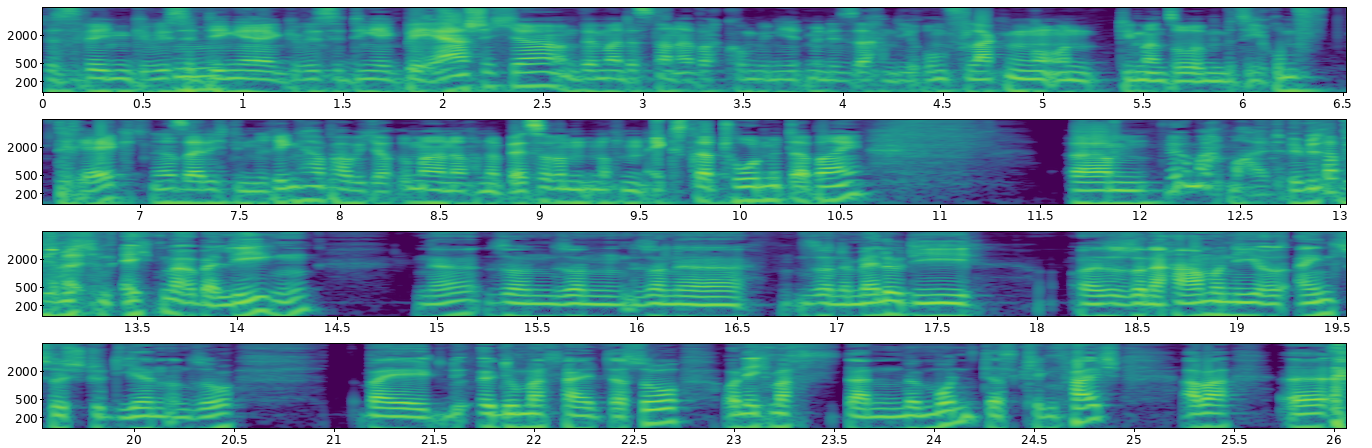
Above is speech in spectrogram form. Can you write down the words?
Deswegen gewisse Dinge, gewisse Dinge beherrsche ich ja. Und wenn man das dann einfach kombiniert mit den Sachen, die rumflacken und die man so mit sich rumträgt, ne, seit ich den Ring habe, habe ich auch immer noch einen besseren, noch einen extra Ton mit dabei. Ähm, ja, macht mal halt. Wir, wir halt. müssen echt mal überlegen, ne, so, so, so eine, so eine Melodie, also so eine Harmonie einzustudieren und so. Weil du, du machst halt das so und ich mach's dann mit dem Mund, das klingt falsch, aber äh,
